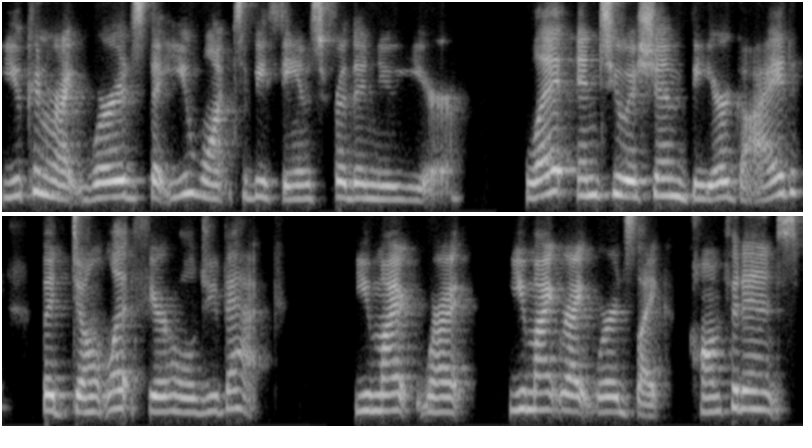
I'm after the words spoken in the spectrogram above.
you can write words that you want to be themes for the new year. Let intuition be your guide, but don't let fear hold you back. You might write you might write words like confidence,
